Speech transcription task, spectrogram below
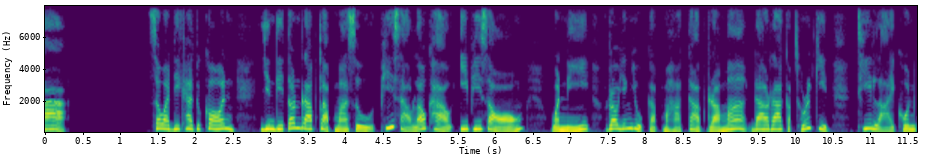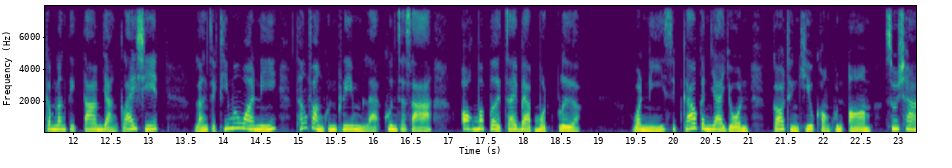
่ะสวัสดีค่ะทุกคน ยินดีต้อนรับกลับมาสู่พี่สาวเล่าข่าว EP 2 วันนี้เรายังอยู่กับมหากาบดราม่าดารากับธุรกิจ ที่หลายคนกำลังติดตามอย่างใกล้ชิด หลังจากที่เมื่อวานนี้ ทั้งฝั่งคุณพริมและคุณชสาออกมาเปิดใจแบบหมดเปลือกวันนี้ 19 กันยายน ก็ถึงคิวของคุณออม สุชา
